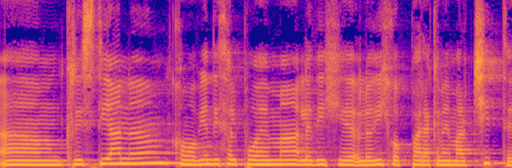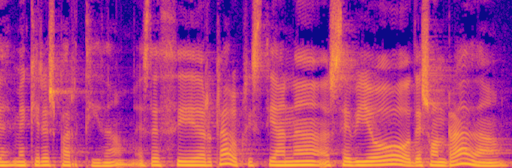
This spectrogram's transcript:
Um, Cristiana, como bien dice el poema, le dijo, para que me marchite, me quieres partida. Es decir, claro, Cristiana se vio deshonrada.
